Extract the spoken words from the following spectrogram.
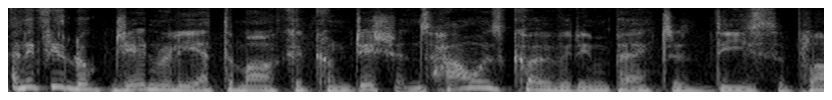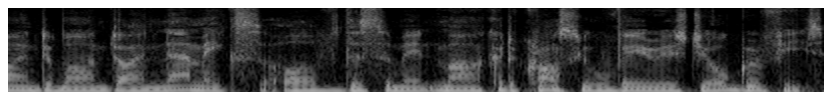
And if you look generally at the market conditions, how has COVID impacted the supply and demand dynamics of the cement market across your various geographies?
